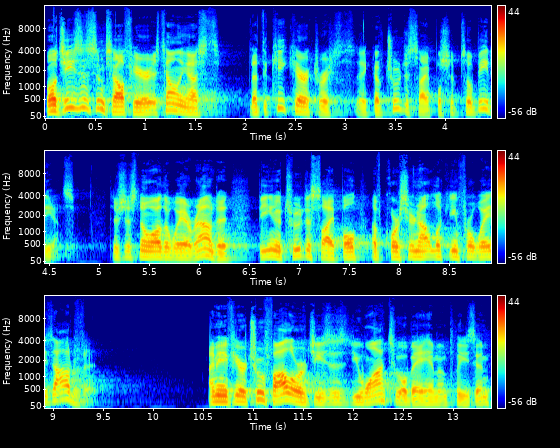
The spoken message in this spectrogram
Well, Jesus himself here is telling us that the key characteristic of true discipleship is obedience. There's just no other way around it. Being a true disciple, of course, you're not looking for ways out of it. I mean, if you're a true follower of Jesus, you want to obey him and please him.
